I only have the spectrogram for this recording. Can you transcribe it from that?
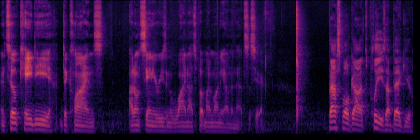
until KD declines, I don't see any reason why not to put my money on the Nets this year. Basketball gods, please, I beg you,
